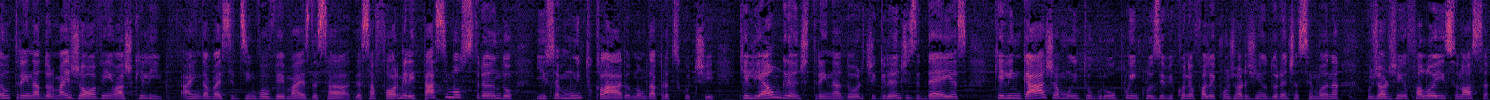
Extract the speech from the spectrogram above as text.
é um treinador mais jovem, eu acho que ele ainda vai se desenvolver mais dessa, dessa forma. Ele está se mostrando, e isso é muito claro, não dá para discutir, que ele é um grande treinador de grandes ideias, que ele engaja muito o grupo. Inclusive, quando eu falei com o Jorginho durante a semana, o Jorginho falou isso: nossa,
